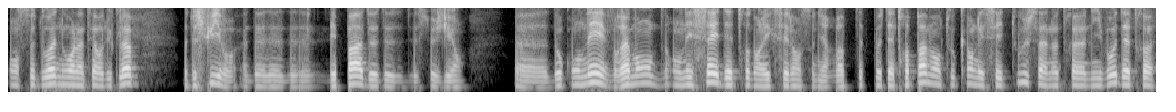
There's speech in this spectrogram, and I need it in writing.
on se doit, nous, à l'intérieur du club, de suivre les pas de, ce géant. Euh, donc on est vraiment, on essaye d'être dans l'excellence. On n'y arrivera peut-être pas, mais en tout cas, on essaie tous à notre niveau d'être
